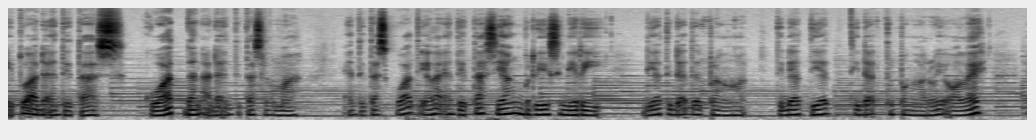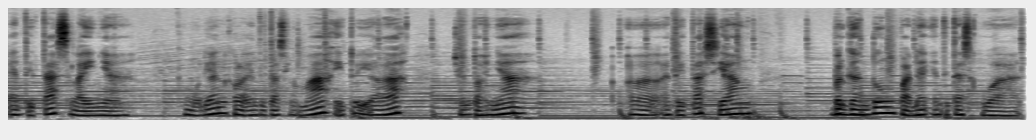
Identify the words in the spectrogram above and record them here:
yaitu ada entitas kuat dan ada entitas lemah. Entitas kuat ialah entitas yang berdiri sendiri. Dia tidak terpengaruhi, tidak dia tidak terpengaruhi oleh entitas lainnya. Kemudian kalau entitas lemah itu ialah contohnya uh, entitas yang bergantung pada entitas kuat.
